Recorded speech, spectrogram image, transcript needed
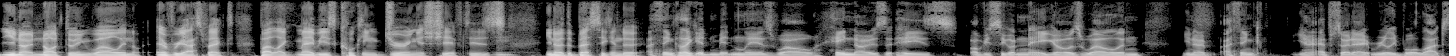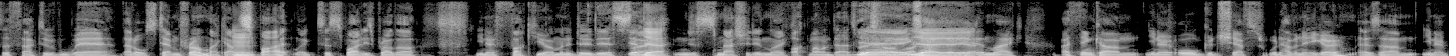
you know not doing well in every aspect, but like maybe his cooking during his shift is Mm. you know the best he can do. I think, like, admittedly as well, he knows that he's obviously got an ego as well. And, you know, I think, you know, episode eight really brought light to the fact of where that all stemmed from, like out of Mm. spite, like to spite his brother, you know, fuck you, I'm going to do this. Yeah. like, Yeah. And just smash it in, like, Fuck mum and dad's yeah, restaurant. like- exactly. Yeah, yeah, yeah. And like, I think, um, you know, all good chefs would have an ego, as um, you know,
